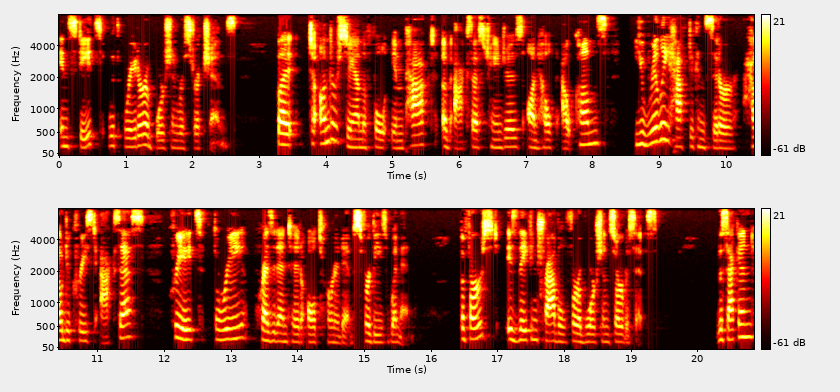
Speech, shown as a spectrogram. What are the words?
in states with greater abortion restrictions. But to understand the full impact of access changes on health outcomes, you really have to consider how decreased access creates three precedented alternatives for these women. The first is they can travel for abortion services. The second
